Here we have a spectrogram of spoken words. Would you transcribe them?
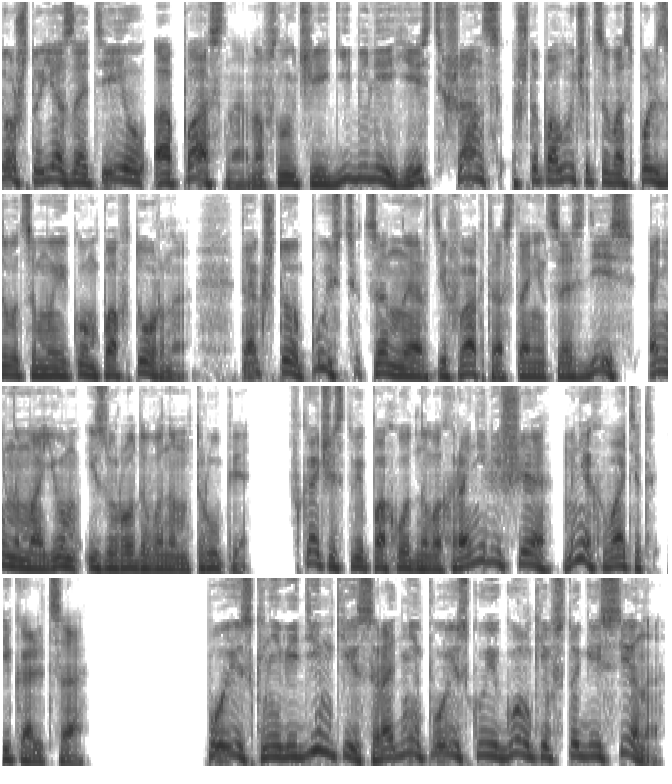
То, что я затеял, опасно, но в случае гибели есть шанс, что получится воспользоваться маяком повторно. Так что пусть ценный артефакт останется здесь, а не на моем изуродованном трупе. В качестве походного хранилища мне хватит и кольца. Поиск невидимки сродни поиску иголки в стоге сена.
